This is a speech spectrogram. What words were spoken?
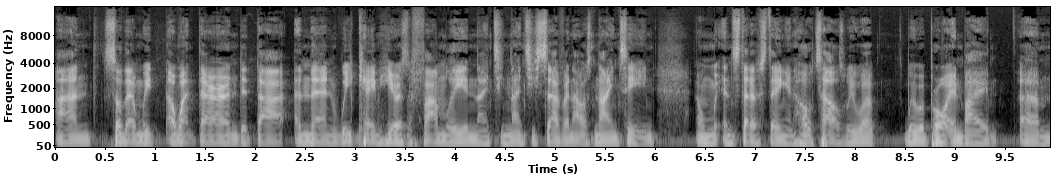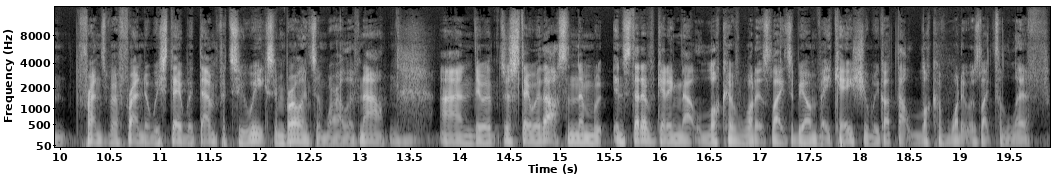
and so then we I went there and did that, and then we came here as a family in 1997. I was 19, and we, instead of staying in hotels, we were we were brought in by um, friends of a friend, and we stayed with them for two weeks in Burlington, where I live now. And they would just stay with us. And then we, instead of getting that look of what it's like to be on vacation, we got that look of what it was like to live.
